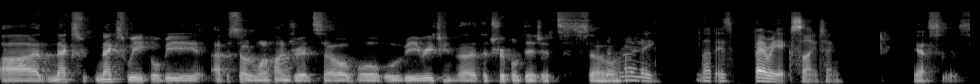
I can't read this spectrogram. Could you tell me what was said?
uh next next week will be episode 100 so we'll we'll be reaching the the triple digits so? That is very exciting. Yes yes.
